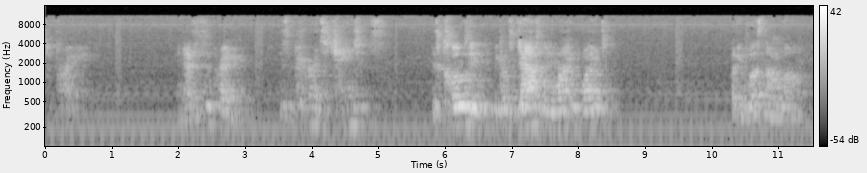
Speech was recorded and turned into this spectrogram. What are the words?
to pray. Praying, his appearance changes. His clothing becomes dazzling white. But he was not alone.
